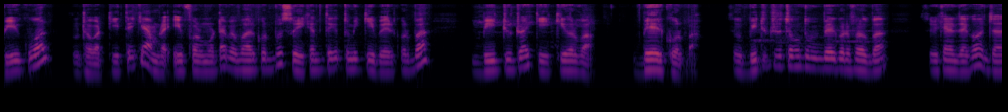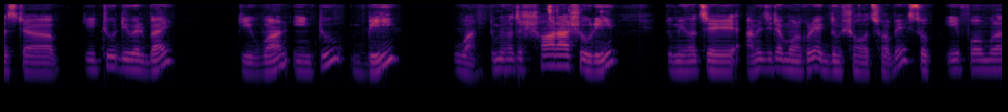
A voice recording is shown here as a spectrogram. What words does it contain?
B equal root over T থেকে আমরা এই ফর্মুলাটা ব্যবহার করব। সো এখান থেকে তুমি কি বের করবা? বি টুটা কী কী করবা? বের করবা। সো বি টুটা যখন তুমি বের করে ফেলবা সো এখানে দেখো just T two divide by T one into B one তুমি হচ্ছে সরাসরি তুমি হচ্ছে, আমি যেটা মনে করি একদম সহজ হবে। সো এই ফর্মুলা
